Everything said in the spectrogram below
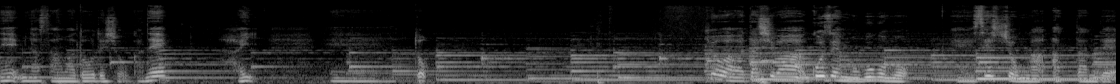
ね、皆さんはどうでしょうかね。はい。えー、っと、今日は私は午前も午後も、えー、セッションがあったんで、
